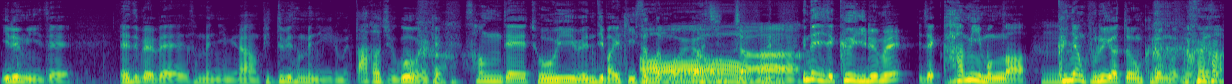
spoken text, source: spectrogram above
이름이 이제, 레드벨벳 선배님이랑 비투비 선배님 이름을 따가지고, 이렇게 성재, 조이, wendy 막 이렇게 있었던 아, 거예요. 진짜. 네. 근데 이제 그 이름을 이제 감히 뭔가 음. 그냥 부르기가 좀 그런 거죠. 그래서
